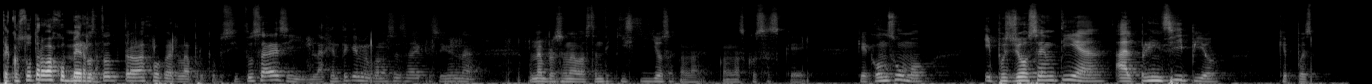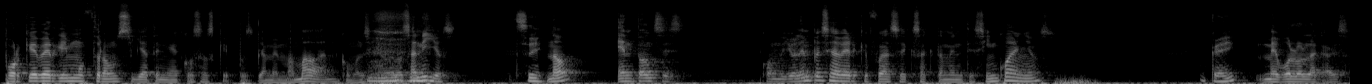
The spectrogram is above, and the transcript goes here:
¿Te costó trabajo Me verla? costó trabajo verla porque pues, si tú sabes y la gente que me conoce sabe que soy una, una persona bastante quisquillosa con, la- con las cosas que, que consumo. Y pues yo sentía al principio que pues, ¿por qué ver Game of Thrones si ya tenía cosas que pues ya me mamaban, como El Señor de los Anillos, Sí. ¿no? Entonces, cuando yo la empecé a ver, que fue hace exactamente cinco años, Ok. me voló la cabeza.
